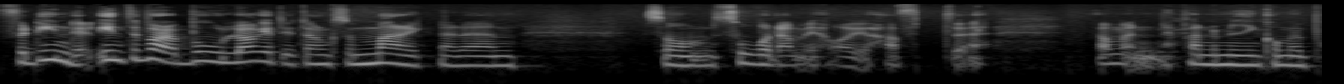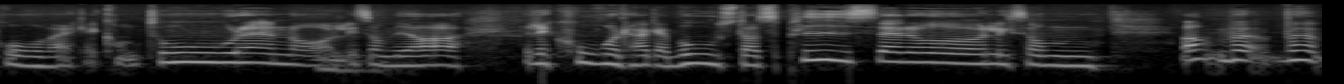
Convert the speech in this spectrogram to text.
för din del? Inte bara bolaget utan också marknaden som sådan. Vi har ju haft eh, ja, men pandemin kommer påverka kontoren och mm. liksom, vi har rekordhöga bostadspriser. Och liksom, ja, vad, vad,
